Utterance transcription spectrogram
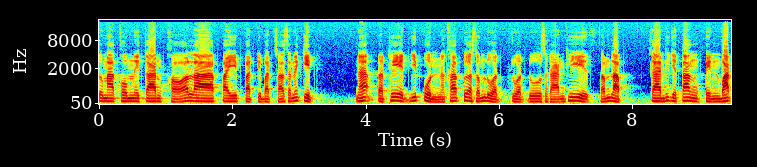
สมาคมในการขอลาไปปฏิบัติศาสนกิจณประเทศญี่ปุ่นนะครับ เพื่อสำรวจตรวจดูสถานที่สำหรับการที่จะตั้งเป็นวัด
